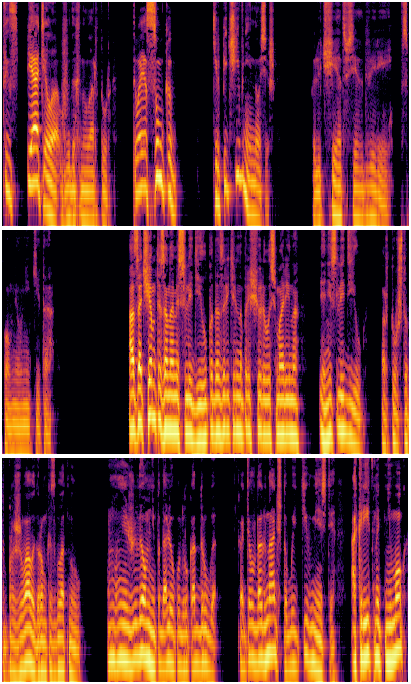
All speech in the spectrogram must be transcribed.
«Ты спятила!» — выдохнул Артур. «Твоя сумка... Кирпичи в ней носишь?» «Ключи от всех дверей», — вспомнил Никита. «А зачем ты за нами следил?» — подозрительно прищурилась Марина. «Я не следил». Артур что-то проживал и громко сглотнул. «Мы живем неподалеку друг от друга. Хотел догнать, чтобы идти вместе. А крикнуть не мог.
